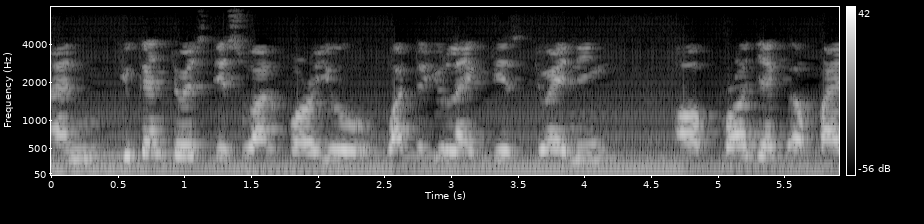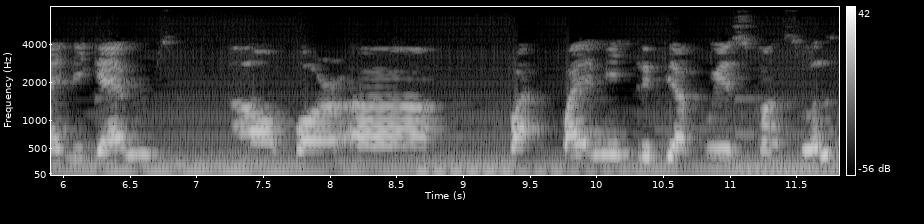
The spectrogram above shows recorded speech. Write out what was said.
And you can choose this one for you. What do you like this joining? of project of Payme games uh, for uh, Payme Trivia Quiz Console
